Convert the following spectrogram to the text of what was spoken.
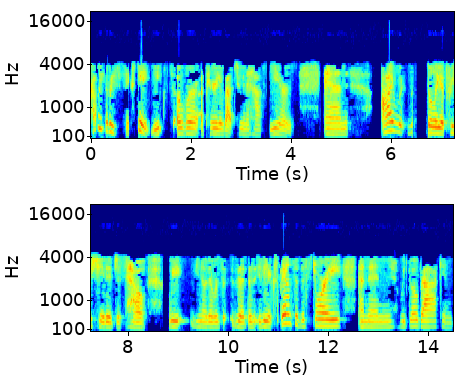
probably every six to eight weeks over a period of about two and a half years. And I would really appreciated just how we, you know, there was the, the, the expanse of the story and then we'd go back and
